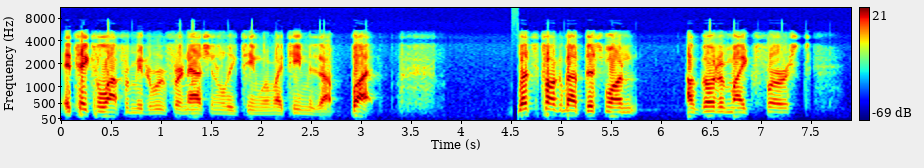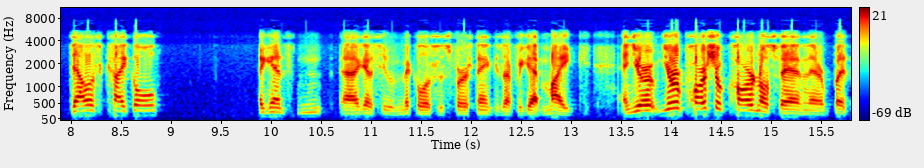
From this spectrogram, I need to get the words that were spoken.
It takes a lot for me to root for a National League team when my team is out. But let's talk about this one. I'll go to Mike first. Dallas Keuchel against uh, I got to see what Mikolas's first name because I forget Mike. And you're you're a partial Cardinals fan there, but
